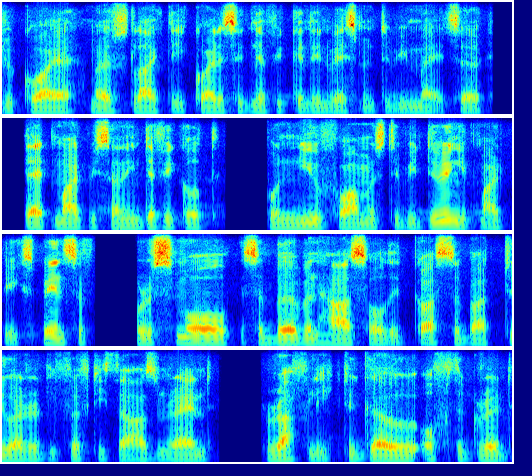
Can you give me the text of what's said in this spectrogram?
require most likely quite a significant investment to be made. So that might be something difficult for new farmers to be doing. It might be expensive. For a small suburban household, it costs about 250,000 Rand roughly to go off the grid.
